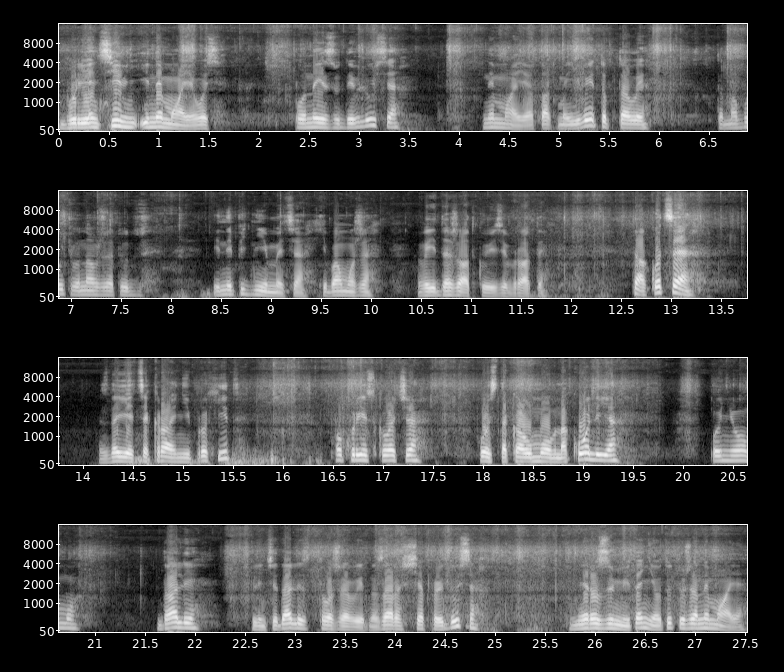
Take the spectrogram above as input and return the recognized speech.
бур'янців і немає. Ось понизу дивлюся, немає. Отак ми її витоптали, то мабуть вона вже тут і не підніметься. Хіба може вийде жаткою зібрати. Так, оце, здається, крайній прохід оприскувача. Ось така умовна колія по ньому. Далі, блін, чи далі теж видно. Зараз ще пройдуся. Не розумію. Та ні, отут вже немає.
